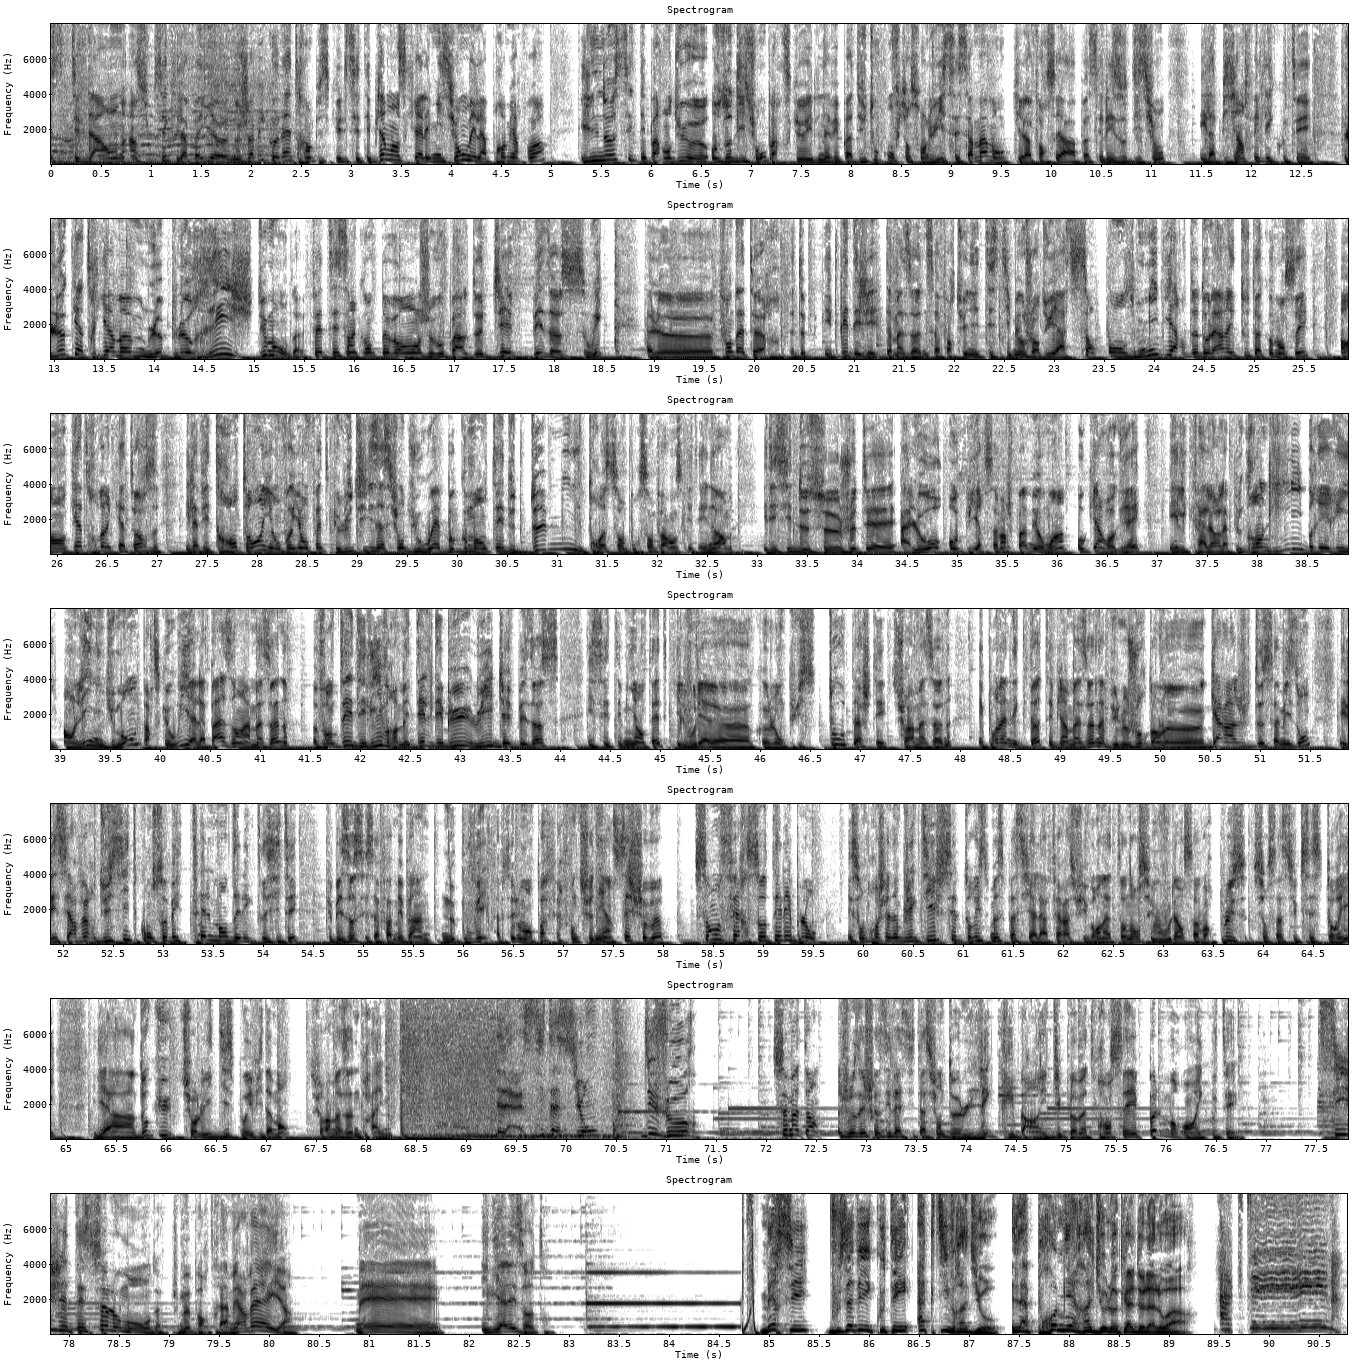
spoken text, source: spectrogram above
Dusty Down, un succès qu'il a failli euh, ne jamais connaître hein, puisqu'il s'était bien inscrit à l'émission, mais la première fois, il ne s'était pas rendu euh, aux auditions parce qu'il n'avait pas du tout confiance en lui. C'est sa maman qui l'a forcé à passer les auditions. Il a bien fait de l'écouter. Le quatrième homme le plus riche du monde fête ses 59 ans. Je vous parle de Jeff Bezos. Oui, le fondateur et PDG d'Amazon. Sa fortune est estimée aujourd'hui à 111 milliards de dollars et tout a commencé en 94. Il avait 30 ans et en voyant en fait que l'utilisation du web augmentait de 2300% par an, ce qui était énorme, il décide de se jeter à l'eau. Au pire, ça marche pas, mais au moins aucun regret. Et il crée alors la plus grande librairie en ligne du monde parce que oui, à la base, hein, Amazon vendait des livres, mais dès le début, lui, Jeff Bezos, il s'était mis en tête qu'il voulait euh, que l'on puisse tout acheter sur Amazon. Et pour l'anecdote, eh bien Amazon a vu le jour dans le garage de sa maison et les serveurs du site consommaient tellement d'électricité que Bezos et sa femme eh ben, ne pouvaient absolument pas faire fonctionner un sèche-cheveux sans faire sauter les plombs. Et son prochain objectif, c'est le tourisme spatial. Affaire à suivre. En attendant, si vous voulez en savoir plus sur sa success story, il y a un docu sur lui, dispo évidemment sur Amazon Prime. La citation du jour. Ce matin, je vous ai choisi la citation de l'écrivain et diplomate français Paul Morand. Écoutez. Si j'étais seul au monde, je me porterais à merveille. Mais il y a les autres. Merci, vous avez écouté Active Radio, la première radio locale de la Loire. Active.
